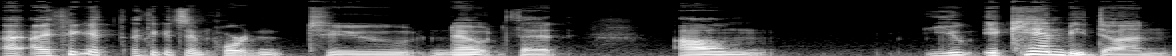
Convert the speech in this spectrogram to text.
I, I think it. I think it's important to note that um, you it can be done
